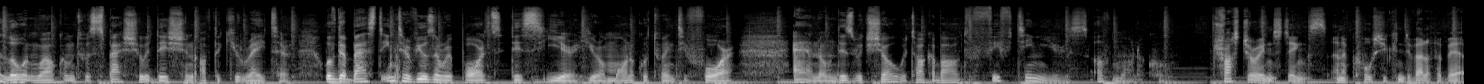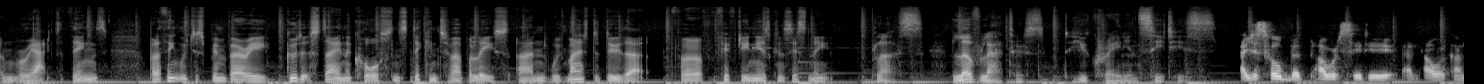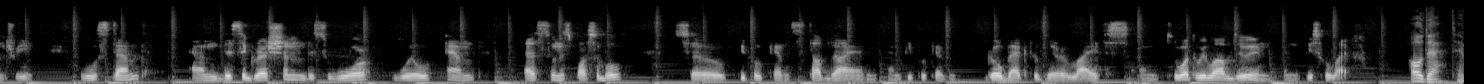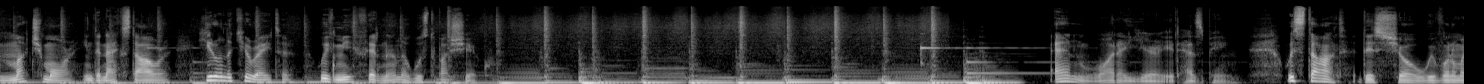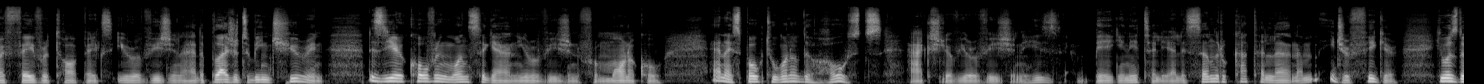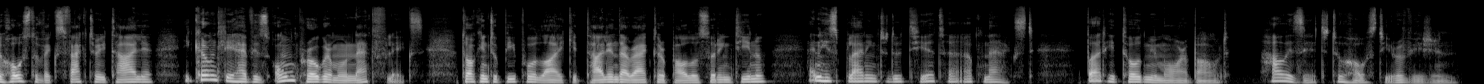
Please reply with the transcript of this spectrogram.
Hello and welcome to a special edition of The Curator with the best interviews and reports this year here on Monocle 24. And on this week's show, we talk about 15 years of Monocle. Trust your instincts, and of course, you can develop a bit and react to things. But I think we've just been very good at staying the course and sticking to our beliefs, and we've managed to do that for 15 years consistently. Plus, love letters to Ukrainian cities. I just hope that our city and our country will stand and this aggression, this war will end as soon as possible so people can stop dying and people can go back to their lives and to what we love doing in peaceful life. All that and much more in the next hour here on The Curator with me, Fernando Augusto Pacheco. And what a year it has been. We start this show with one of my favorite topics, Eurovision. I had the pleasure to be in Turin this year covering once again Eurovision from Monocle. And I spoke to one of the hosts, actually, of Eurovision. He's big in Italy, Alessandro Cattelan, a major figure. He was the host of X Factor Italia. He currently has his own program on Netflix, talking to people like Italian director Paolo Sorrentino, and he's planning to do theater up next. But he told me more about how is it to host Eurovision?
